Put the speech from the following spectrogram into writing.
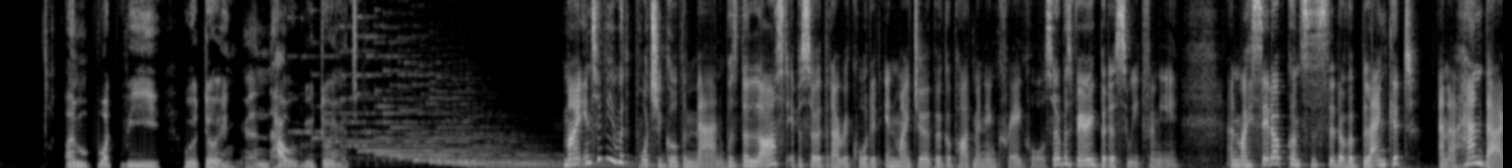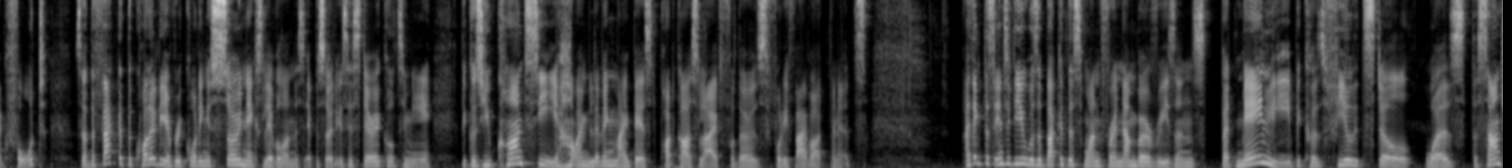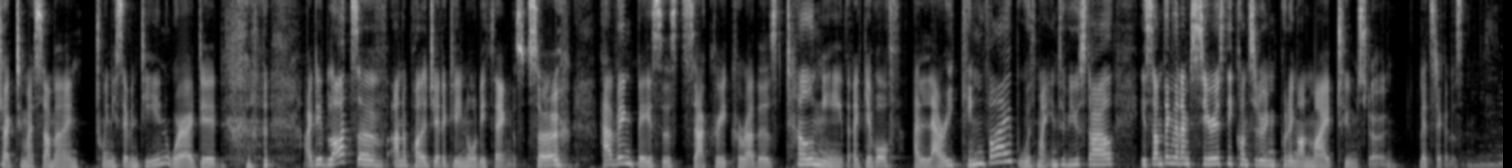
on what we were doing and how we were doing it. My interview with Portugal the Man was the last episode that I recorded in my Joburg apartment in Craighall, so it was very bittersweet for me. And my setup consisted of a blanket and a handbag fort. So the fact that the quality of recording is so next level on this episode is hysterical to me because you can't see how I'm living my best podcast life for those 45 odd minutes. I think this interview was a bucket list one for a number of reasons, but mainly because Feel It Still was the soundtrack to my summer in 2017, where I did I did lots of unapologetically naughty things. So having bassist Zachary Carothers tell me that I give off a Larry King vibe with my interview style is something that I'm seriously considering putting on my tombstone. Let's take a listen.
